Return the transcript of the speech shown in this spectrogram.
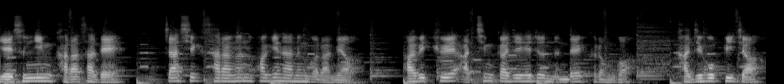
예수님 가라사대 자식 사랑은 확인하는 거라며 바비큐에 아침까지 해줬는데 그런 거 가지고 삐져.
